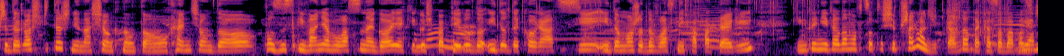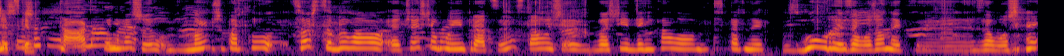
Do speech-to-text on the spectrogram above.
czy dorośli też nie nasiąkną tą chęcią do pozyskiwania własnego jakiegoś papieru do, i do dekoracji, i do może do własnej papaterii. Nigdy nie wiadomo, w co to się przerodzi, prawda? Taka zabawa ja z dzieckiem. Myślę, że tak, ponieważ w moim przypadku coś, co było e, częścią mojej pracy, stało się, właściwie wynikało z pewnych z góry założonych e, założeń,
